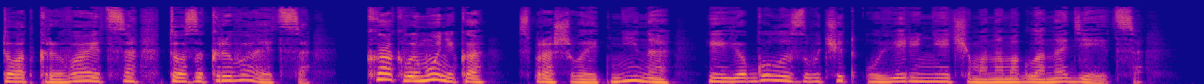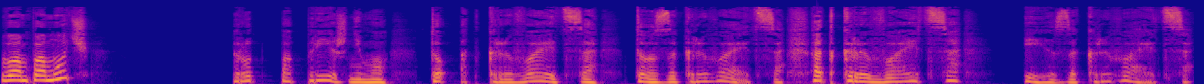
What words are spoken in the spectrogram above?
то открывается, то закрывается. «Как вы, Моника?» — спрашивает Нина, и ее голос звучит увереннее, чем она могла надеяться. «Вам помочь?» Рот по-прежнему то открывается, то закрывается, открывается и закрывается.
